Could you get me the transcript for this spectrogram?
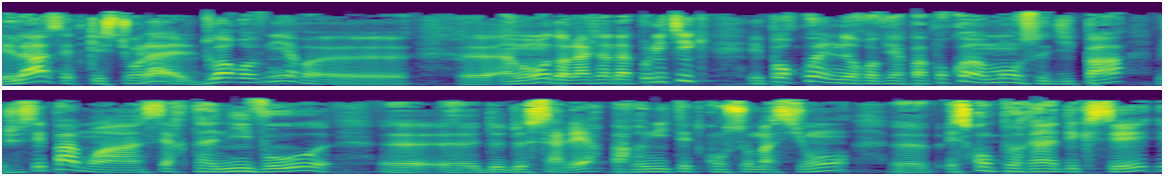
Et là, cette question-là, elle doit revenir euh, euh, un moment dans l'agenda politique. Et pourquoi elle ne revient pas? Pourquoi à un moment on se dit pas, je ne sais pas moi, à un certain niveau euh, de, de salaire par unité de consommation, est-ce qu'on peut réindexer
